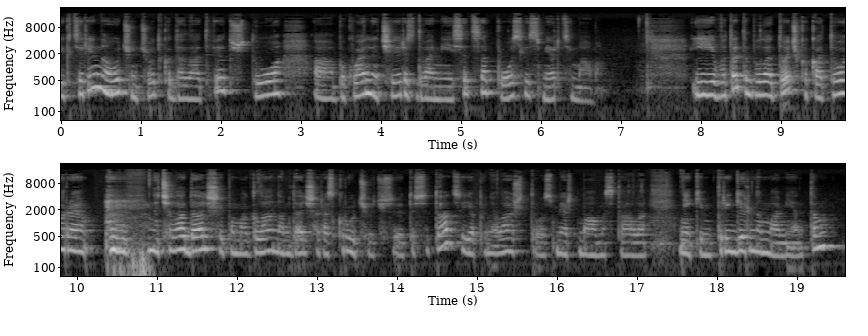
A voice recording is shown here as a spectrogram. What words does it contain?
Екатерина очень четко дала ответ, что буквально через два месяца после смерти мамы. И вот это была точка, которая начала дальше и помогла нам дальше раскручивать всю эту ситуацию. Я поняла, что смерть мамы стала неким триггерным моментом,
